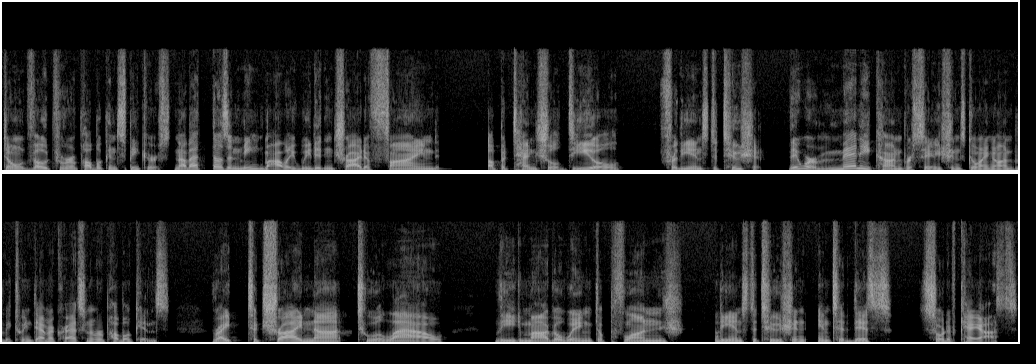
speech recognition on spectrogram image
don't vote for Republican speakers. Now, that doesn't mean, Molly, we didn't try to find a potential deal for the institution. There were many conversations going on between Democrats and Republicans, right, to try not to allow the MAGA wing to plunge the institution into this sort of chaos.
